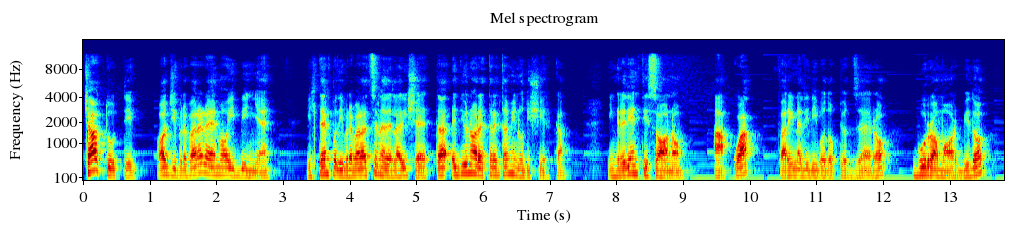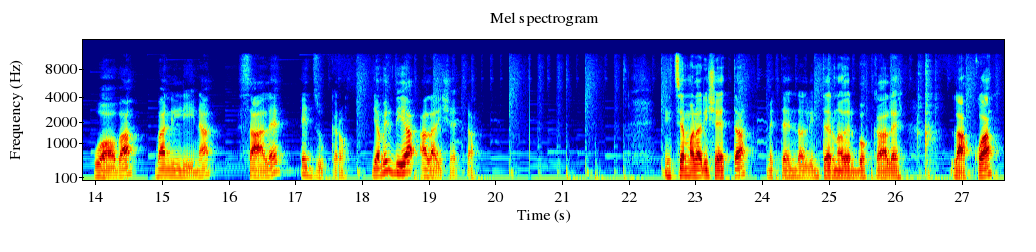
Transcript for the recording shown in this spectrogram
Ciao a tutti! Oggi prepareremo i bignè. Il tempo di preparazione della ricetta è di 1 ora e 30 minuti circa. Gli ingredienti sono acqua, farina di tipo 00, burro morbido, uova, vanillina, sale e zucchero. Diamo il via alla ricetta. Iniziamo la ricetta mettendo all'interno del boccale l'acqua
